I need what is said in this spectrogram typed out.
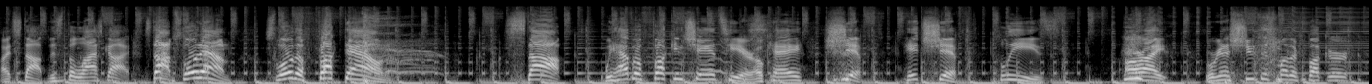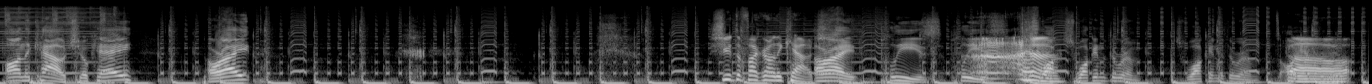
All right, stop. This is the last guy. Stop. Slow down. Slow the fuck down. Stop. We have a fucking chance here, okay? Shift. Hit shift, please. All right. We're going to shoot this motherfucker on the couch, okay? All right? Shoot the fucker on the couch. All right. Please, please. Just walk, just walk into the room. Just walk into the room. That's all you have to do. Uh,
